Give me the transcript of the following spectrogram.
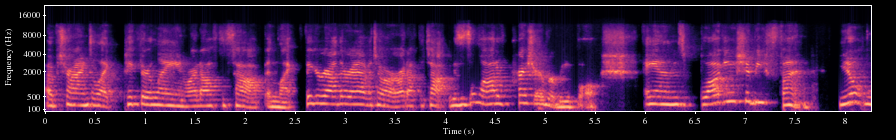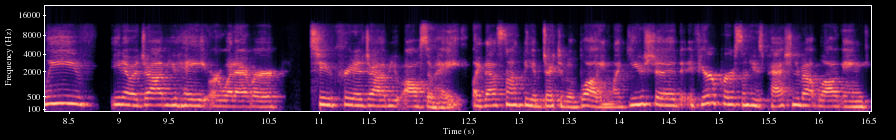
of trying to like pick their lane right off the top and like figure out their avatar right off the top because it's a lot of pressure for people. And blogging should be fun. You don't leave, you know, a job you hate or whatever to create a job you also hate. Like that's not the objective of blogging. Like you should, if you're a person who's passionate about blogging,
